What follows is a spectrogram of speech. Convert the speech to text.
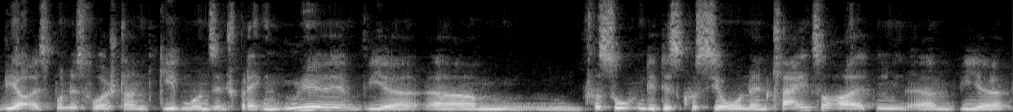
Wir als Bundesvorstand geben uns entsprechend Mühe. Wir versuchen, die Diskussionen klein zu halten. wir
